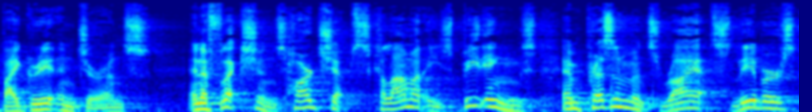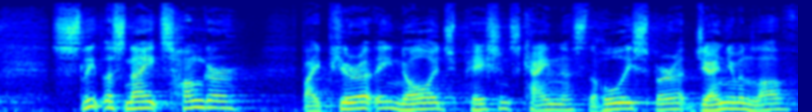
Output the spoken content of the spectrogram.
by great endurance in afflictions, hardships, calamities, beatings, imprisonments, riots, labors, sleepless nights, hunger, by purity, knowledge, patience, kindness, the Holy Spirit, genuine love,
